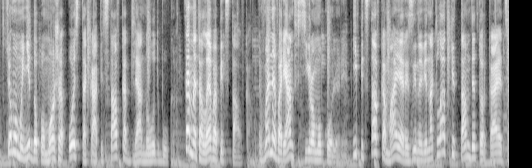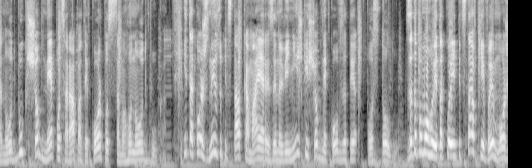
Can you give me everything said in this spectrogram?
в цьому мені допоможе ось така підставка для ноутбука. Це металева підставка. В мене варіант в сірому кольорі, і підставка має резинові накладки там, де торкається ноутбук, щоб не поцарапати корпус самого ноутбука. І також знизу підставка має резинові ніжки, щоб не ковзати по столу. За допомогою такої підставки ви можете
